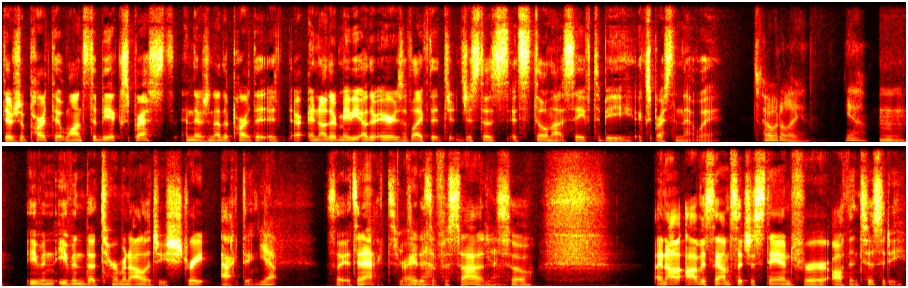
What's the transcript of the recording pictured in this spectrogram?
there's a part that wants to be expressed and there's another part that is, and other maybe other areas of life that just does it's still not safe to be expressed in that way. Totally. Yeah. Hmm. even even the terminology straight acting. Yeah. So it's an act it's right? an it's act. a facade. Yeah. so and obviously i'm such a stand for authenticity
